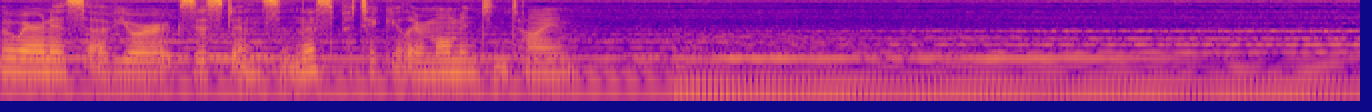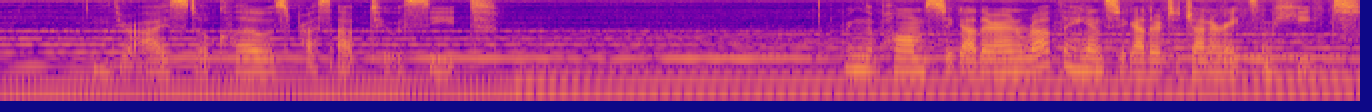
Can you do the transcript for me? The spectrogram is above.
awareness of your existence in this particular moment in time. With your eyes still closed, press up to a seat. Bring the palms together and rub the hands together to generate some heat.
